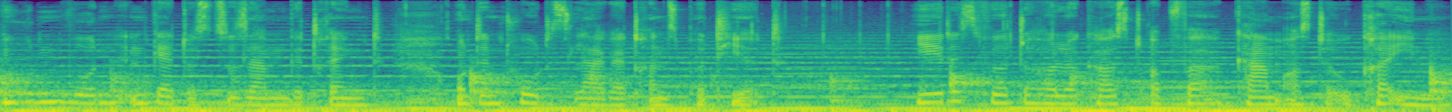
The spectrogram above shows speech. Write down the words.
Juden wurden in Ghettos zusammengedrängt und in Todeslager transportiert. Jedes vierte Holocaust-Opfer kam aus der Ukraine.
